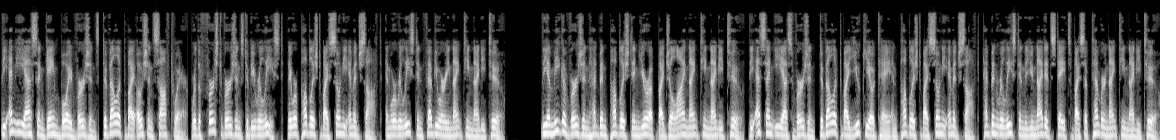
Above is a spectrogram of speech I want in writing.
The NES and Game Boy versions, developed by Ocean Software, were the first versions to be released. They were published by Sony ImageSoft, and were released in February 1992. The Amiga version had been published in Europe by July 1992. The SNES version, developed by Ukiyo-Tei and published by Sony ImageSoft, had been released in the United States by September 1992.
